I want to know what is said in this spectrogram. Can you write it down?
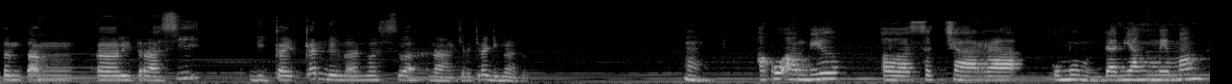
tentang uh, literasi dikaitkan dengan mahasiswa, nah kira-kira gimana tuh? Hmm. Aku ambil uh, secara umum dan yang memang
